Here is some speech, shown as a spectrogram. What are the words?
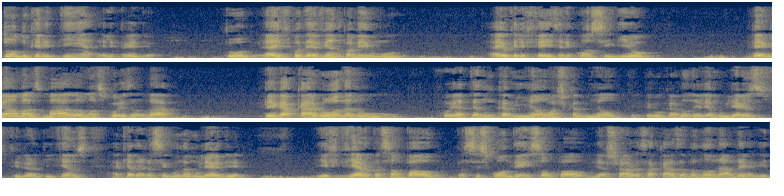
Tudo que ele tinha, ele perdeu. Tudo. E aí ficou devendo para meio mundo. Aí o que ele fez? Ele conseguiu pegar umas malas, umas coisas lá, pegar carona num. Foi até num caminhão, acho caminhão, que ele pegou carona, ele e a mulher, os filhos eram pequenos, aquela era a segunda mulher dele. E vieram para São Paulo, para se esconder em São Paulo. E acharam essa casa abandonada e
